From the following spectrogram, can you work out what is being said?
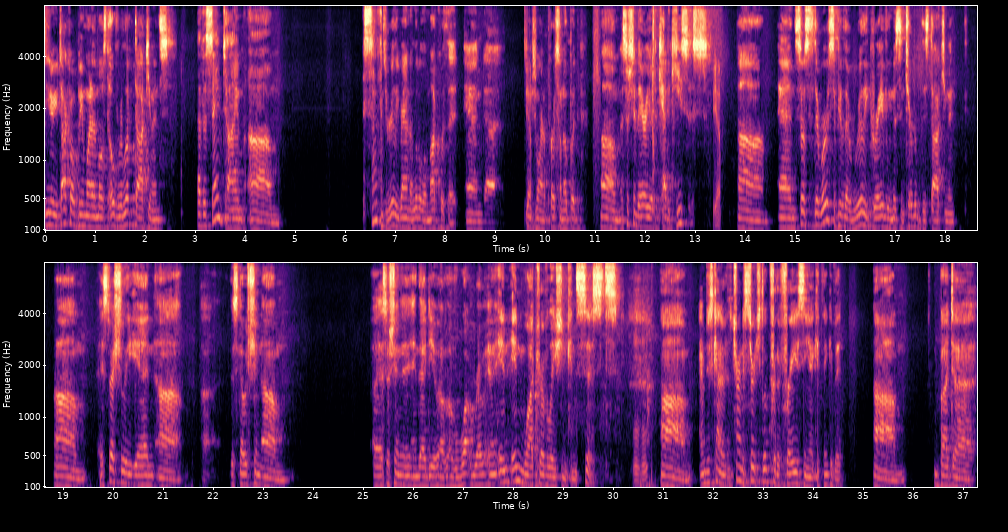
uh, you know you talk about being one of the most overlooked documents. At the same time, um, something's really ran a little amok with it, and uh, yep. more on a personal note, but um, especially in the area of catechesis. Yep. Um, and so, so, there were some people that really gravely misinterpreted this document, um, especially in uh, uh, this notion, um, uh, especially in, in, the idea of, of what re- in in what revelation consists. Mm-hmm. Um, I'm just kind of trying to search, look for the phrasing I could think of it. Um, but uh,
